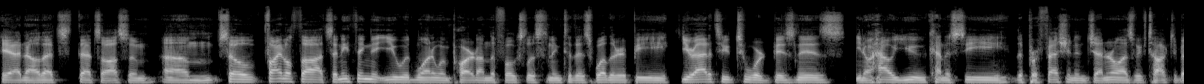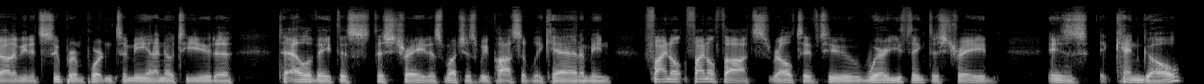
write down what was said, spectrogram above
Yeah, no, that's that's awesome. Um, so, final thoughts. Anything that you would want to impart on the folks listening to this, whether it be your attitude toward business, you know, how you kind of see the profession in general, as we've talked about. I mean, it's super important to me, and I know to you to to elevate this this trade as much as we possibly can. I mean, final final thoughts relative to where you think this trade is can go,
